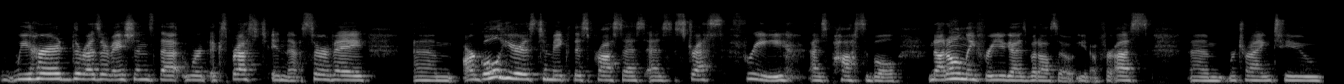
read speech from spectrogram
we heard the reservations that were expressed in that survey. Um, our goal here is to make this process as stress free as possible, not only for you guys, but also, you know, for us. Um, we're trying to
